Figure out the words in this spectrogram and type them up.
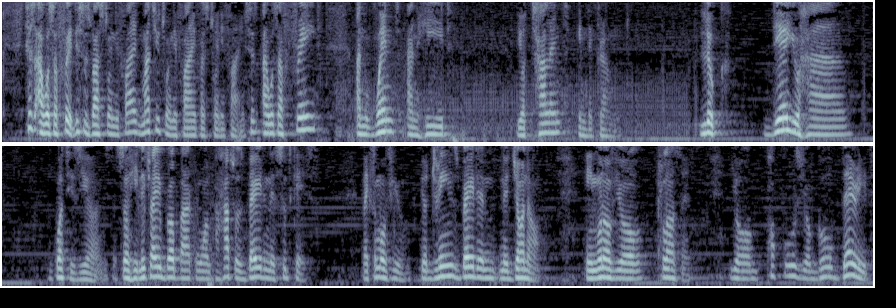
He says, I was afraid. This is verse 25, Matthew 25, verse 25. He says, I was afraid and went and hid your talent in the ground. Look, there you have what is yours. So he literally brought back one, perhaps was buried in a suitcase like some of you, your dreams buried in, in a journal, in one of your closets, your purpose, your goal buried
